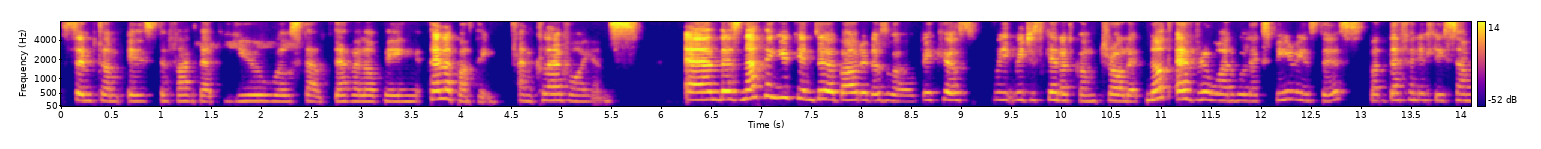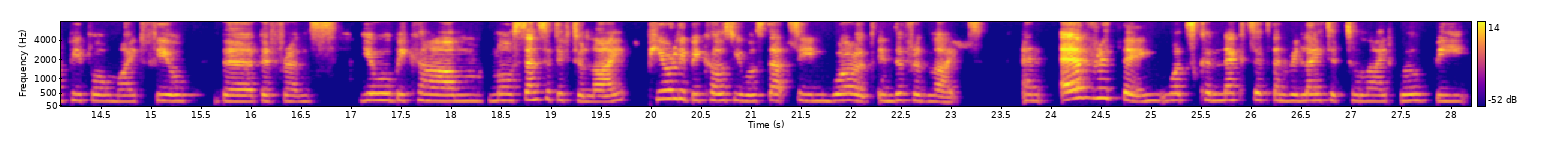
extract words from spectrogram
symptom is the fact that you will start developing telepathy and clairvoyance. And there's nothing you can do about it as well because we, we just cannot control it. Not everyone will experience this, but definitely some people might feel the difference. You will become more sensitive to light purely because you will start seeing world in different lights and everything what's connected and related to light will be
